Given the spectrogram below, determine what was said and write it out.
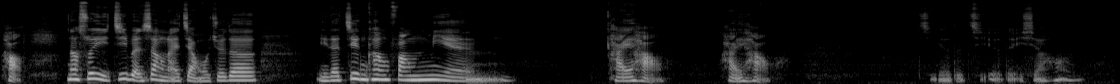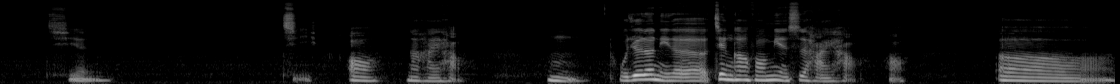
好，那所以基本上来讲，我觉得你的健康方面还好，还好，几二的几二，等一下哈，千。急。哦，那还好，嗯，我觉得你的健康方面是还好，好，呃，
